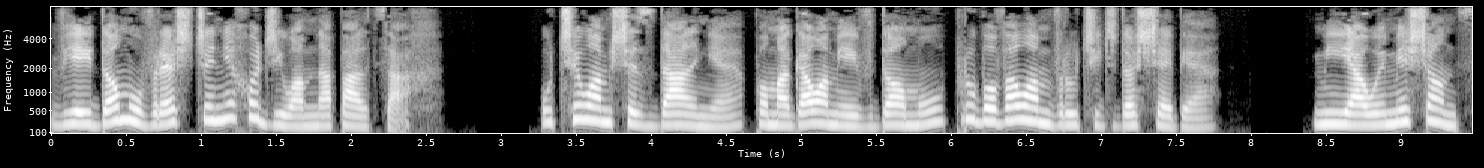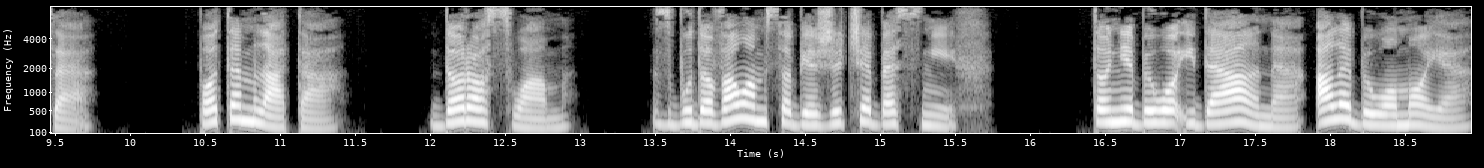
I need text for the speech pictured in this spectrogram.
W jej domu wreszcie nie chodziłam na palcach. Uczyłam się zdalnie, pomagałam jej w domu, próbowałam wrócić do siebie. Mijały miesiące. Potem lata. Dorosłam. Zbudowałam sobie życie bez nich. To nie było idealne, ale było moje.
